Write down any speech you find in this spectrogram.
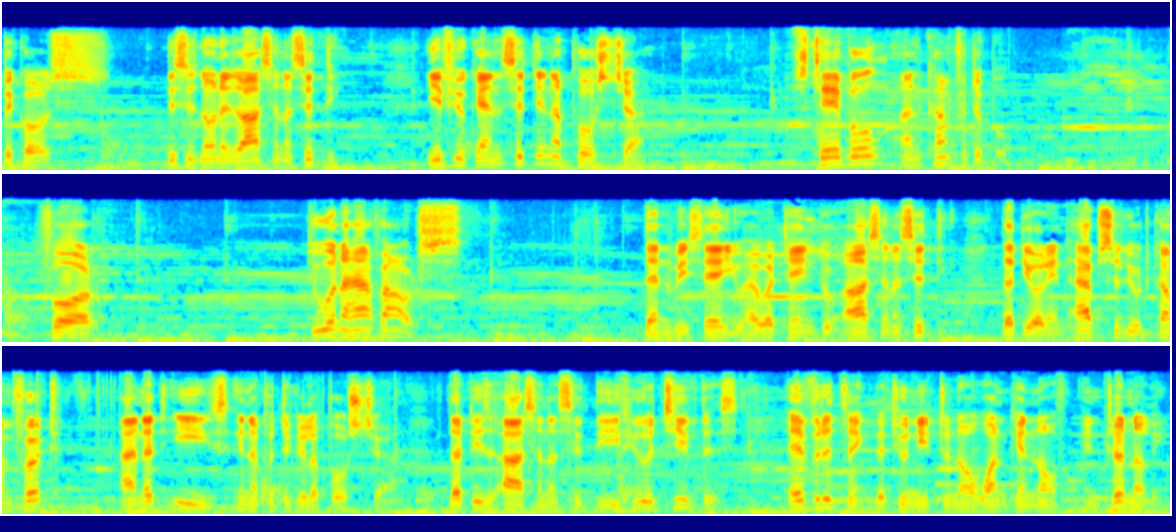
Because this is known as asana siddhi. If you can sit in a posture, stable and comfortable for two and a half hours, then we say you have attained to asana siddhi, that you are in absolute comfort and at ease in a particular posture. That is asana siddhi. If you achieve this, everything that you need to know, one can know internally.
